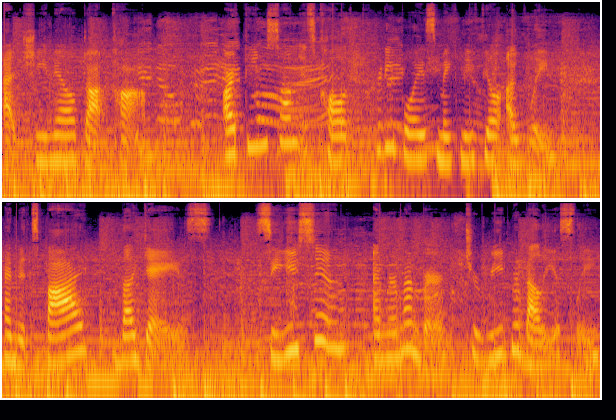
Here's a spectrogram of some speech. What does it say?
at gmail.com. Our theme song is called Pretty Boys Make Me Feel Ugly, and it's by The Gays. See you soon, and remember to read rebelliously.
